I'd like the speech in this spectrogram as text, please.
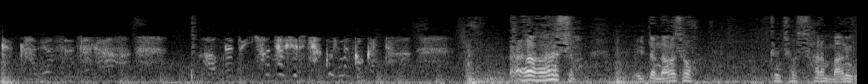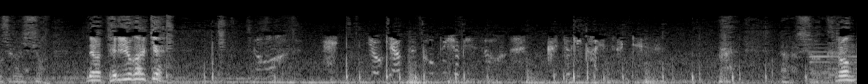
그 가면 쓴 사람 아무래도 현장 씨를 찾고 있는 것 같 아. 아, 알았어. 일단 나가서 근처 사람 많은 곳에 가 있어. 내가 데리러 갈게. 너 여기 앞에 커피숍 있어. 그쪽에 가 있을게. 알았어. 그럼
